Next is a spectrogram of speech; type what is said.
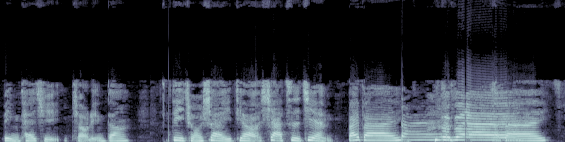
并开启小铃铛。地球吓一跳，下次见，拜拜，拜拜，拜拜。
